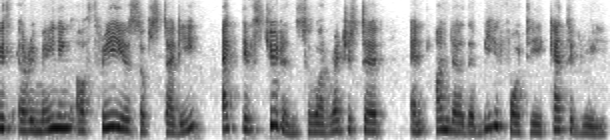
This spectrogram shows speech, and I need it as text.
With a remaining of three years of study, active students who are registered and under the B40 category.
